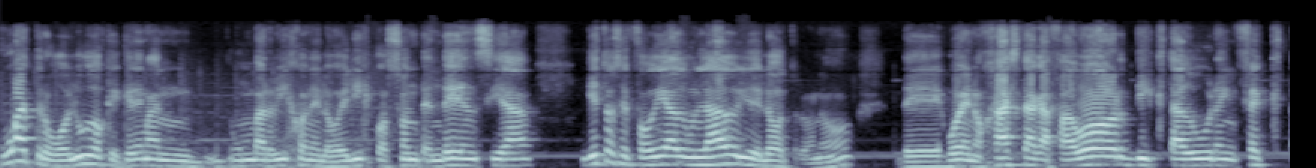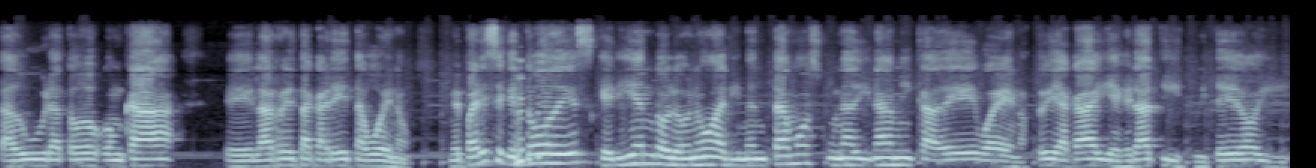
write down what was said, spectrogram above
cuatro boludos que creman un barbijo en el obelisco son tendencia y esto se foguea de un lado y del otro, ¿no? De, bueno, hashtag a favor, dictadura, infectadura, todo con K, eh, la reta careta, bueno, me parece que todos, queriéndolo o no, alimentamos una dinámica de, bueno, estoy acá y es gratis, tuiteo y,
